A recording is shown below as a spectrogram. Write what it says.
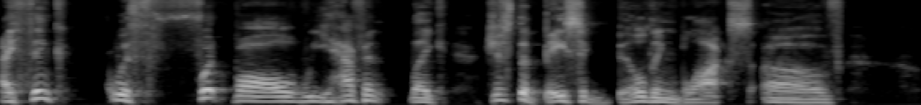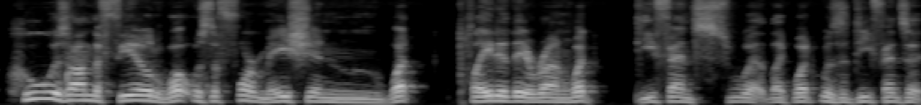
I think with football, we haven't like just the basic building blocks of who was on the field, what was the formation, what play did they run, what defense, what like what was the defense, uh,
